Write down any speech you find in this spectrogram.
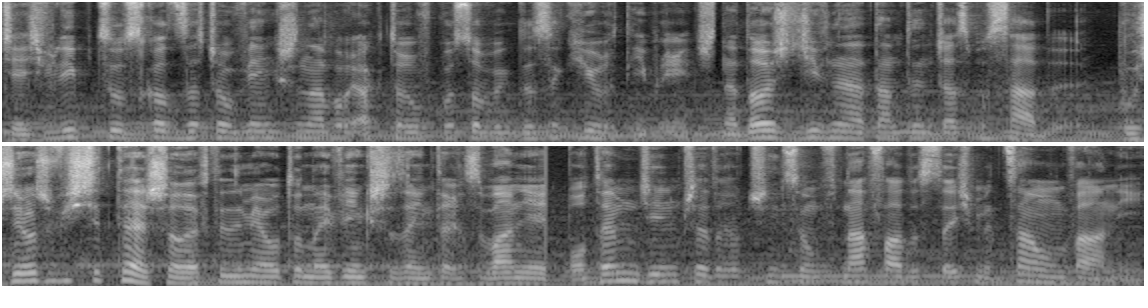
Gdzieś w lipcu Scott zaczął większy nabór aktorów głosowych do Security Breach, na dość dziwne na tamten czas posady. Później oczywiście też, ale wtedy miało to największe zainteresowanie. Potem, dzień przed rocznicą FNAFa, dostaliśmy całą Vani.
